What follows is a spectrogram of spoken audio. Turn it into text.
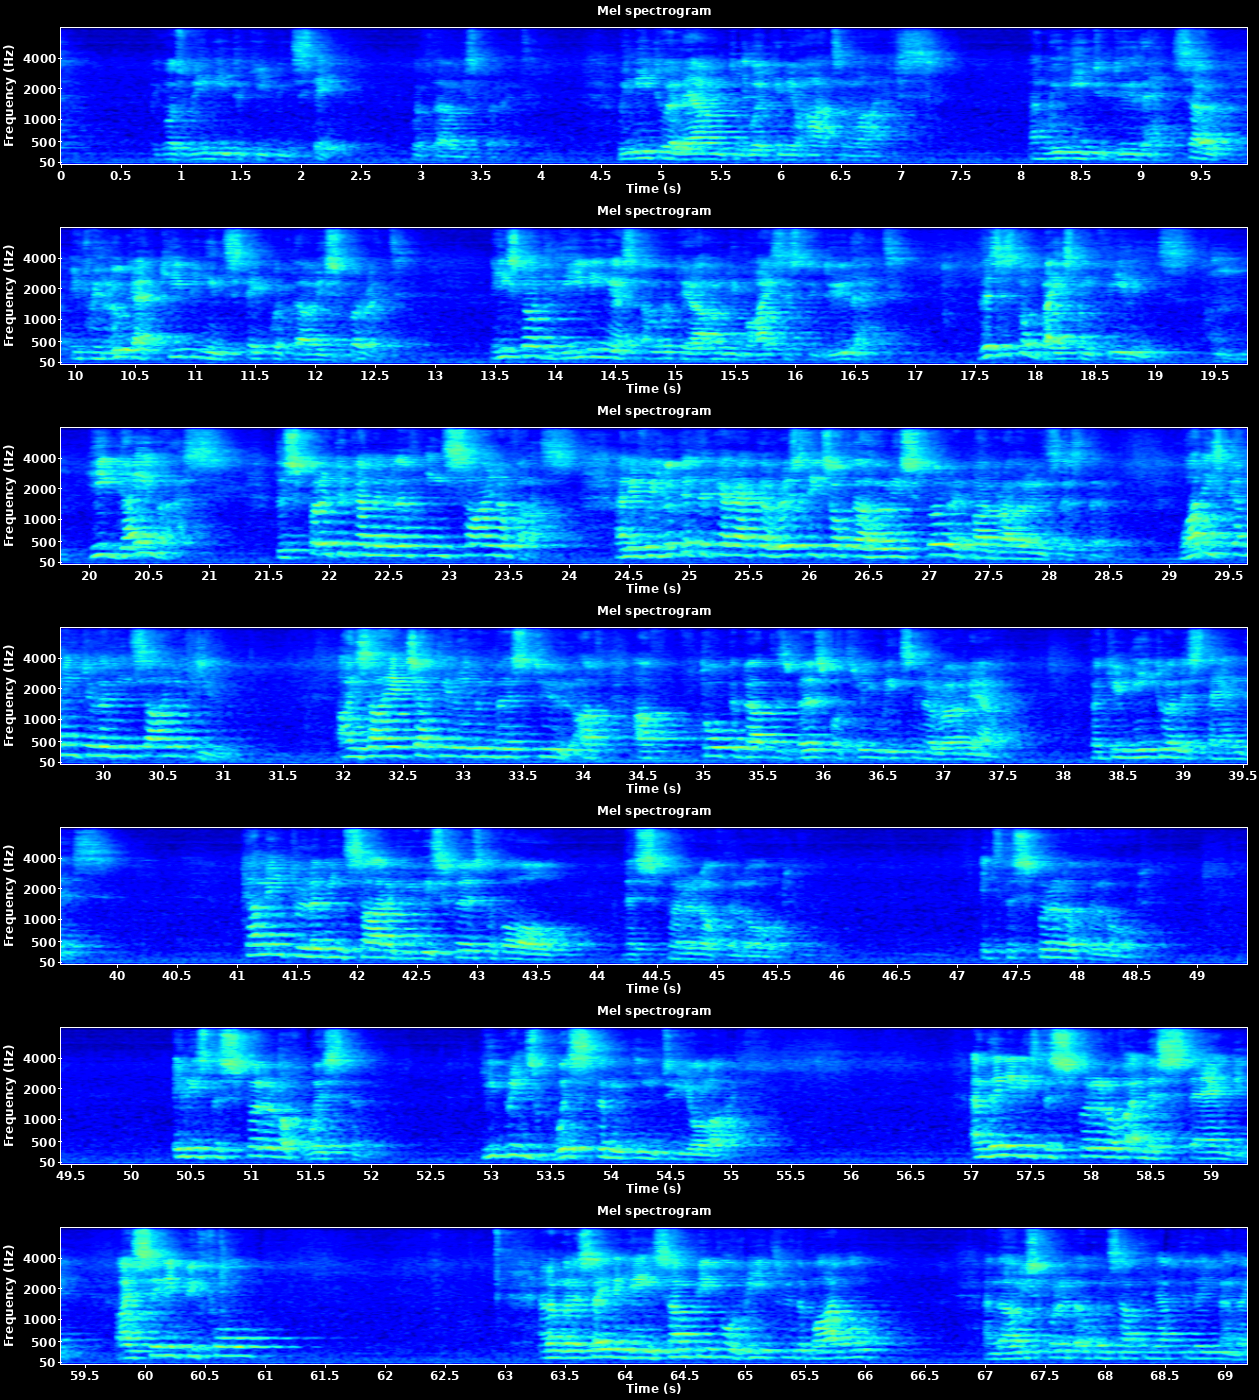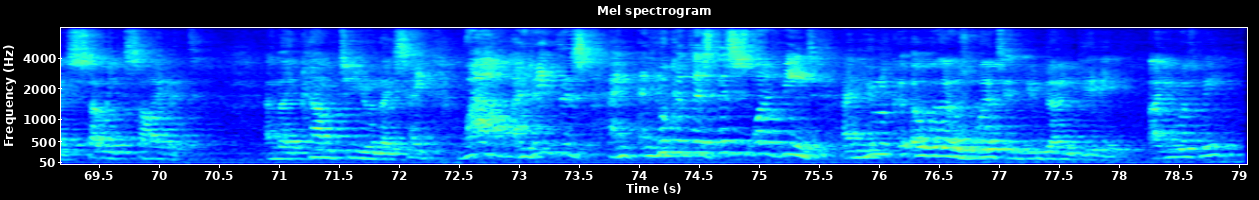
Because we need to keep in step with the Holy Spirit. We need to allow Him to work in your hearts and lives. And we need to do that. So, if we look at keeping in step with the Holy Spirit, He's not leaving us over to our own devices to do that. This is not based on feelings. He gave us the Spirit to come and live inside of us. And if we look at the characteristics of the Holy Spirit, my brother and sister, what is coming to live inside of you? Isaiah chapter 11, verse 2. I've, I've talked about this verse for three weeks in a row now. But you need to understand this. Coming to live inside of you is, first of all, the Spirit of the Lord. It's the Spirit of the Lord. It is the Spirit of wisdom. He brings wisdom into your life. And then it is the Spirit of understanding. I said it before, and I'm going to say it again. Some people read through the Bible, and the Holy Spirit opens something up to them, and they're so excited. And they come to you and they say, Wow, I read this, and, and look at this, this is what it means. And you look over those words and you don't get it. Are you with me?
